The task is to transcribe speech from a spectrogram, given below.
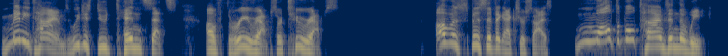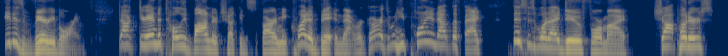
Many times we just do 10 sets of three reps or two reps of a specific exercise multiple times in the week. It is very boring. Dr. Anatoly Bondarchuk inspired me quite a bit in that regards when he pointed out the fact this is what I do for my shot putters.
